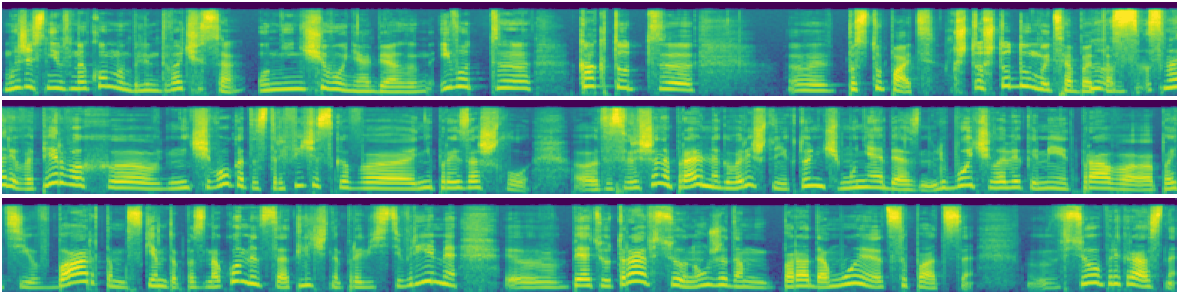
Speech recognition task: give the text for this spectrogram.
мы же с ним знакомы, блин, два часа. Он мне ничего не обязан. И вот э, как тут э, э, поступать? Что, что думать об этом? Ну, смотри, во-первых, э, ничего катастрофического не произошло. Э, ты совершенно правильно говоришь, что никто ничему не обязан. Любой человек имеет право пойти в бар, там, с кем-то познакомиться, отлично провести время. Пять утра, все, ну уже там пора домой отсыпаться. Все прекрасно.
